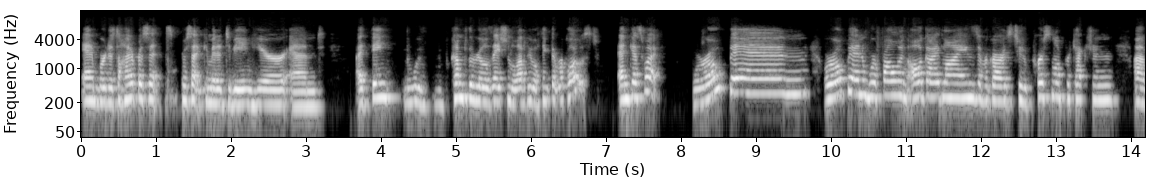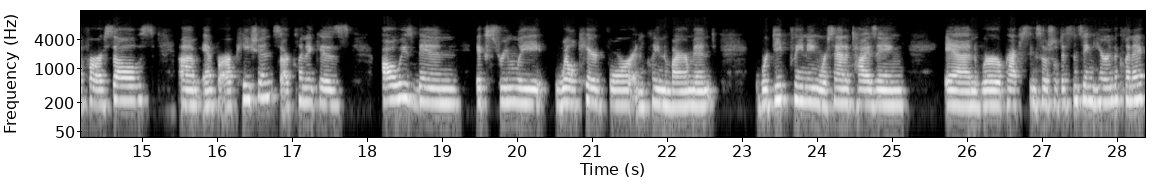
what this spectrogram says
And we're just 100% committed to being here. And i think we've come to the realization a lot of people think that we're closed. And guess what? We're open. We're open. We're following all guidelines in regards to personal protection uh, for ourselves um, and for our patients. Our clinic has always been extremely well cared for and clean environment. We're deep cleaning. We're sanitizing and we're practicing social distancing here in the clinic.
